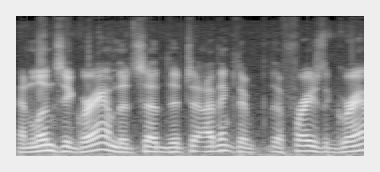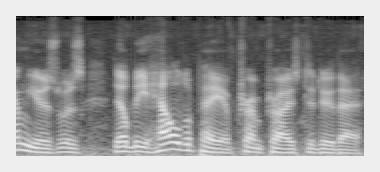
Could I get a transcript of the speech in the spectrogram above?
and Lindsey Graham, that said that uh, I think the, the phrase that Graham used was they'll be hell to pay if Trump tries to do that.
